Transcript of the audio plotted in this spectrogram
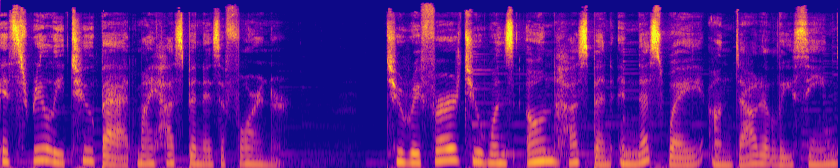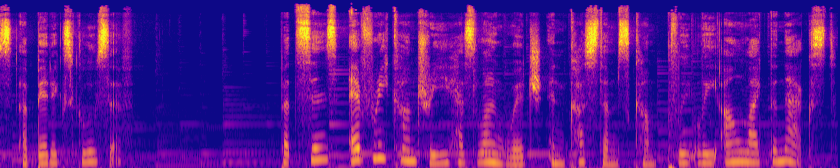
It's really too bad my husband is a foreigner. To refer to one's own husband in this way undoubtedly seems a bit exclusive. But since every country has language and customs completely unlike the next,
